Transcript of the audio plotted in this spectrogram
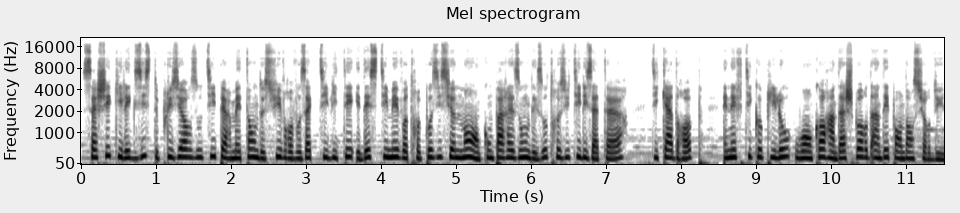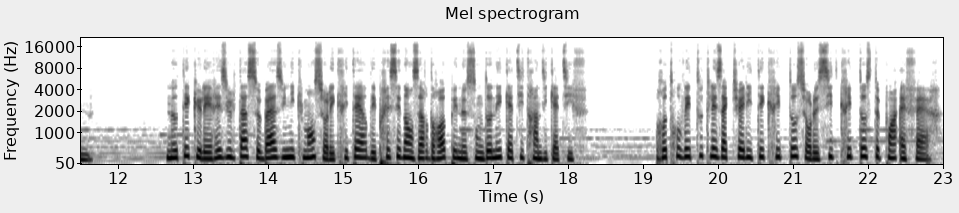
Sachez qu'il existe plusieurs outils permettant de suivre vos activités et d'estimer votre positionnement en comparaison des autres utilisateurs, Drop, NFT Copilot ou encore un dashboard indépendant sur Dune. Notez que les résultats se basent uniquement sur les critères des précédents airdrops et ne sont donnés qu'à titre indicatif. Retrouvez toutes les actualités crypto sur le site cryptost.fr.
